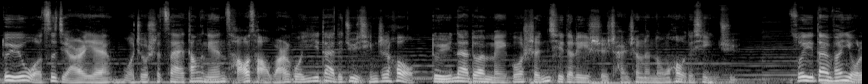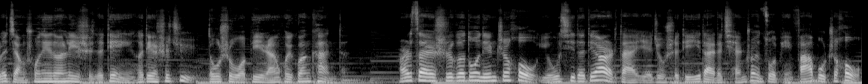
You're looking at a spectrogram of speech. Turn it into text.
对于我自己而言，我就是在当年草草玩过一代的剧情之后，对于那段美国神奇的历史产生了浓厚的兴趣。所以，但凡有了讲述那段历史的电影和电视剧，都是我必然会观看的。而在时隔多年之后，游戏的第二代，也就是第一代的前传作品发布之后，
